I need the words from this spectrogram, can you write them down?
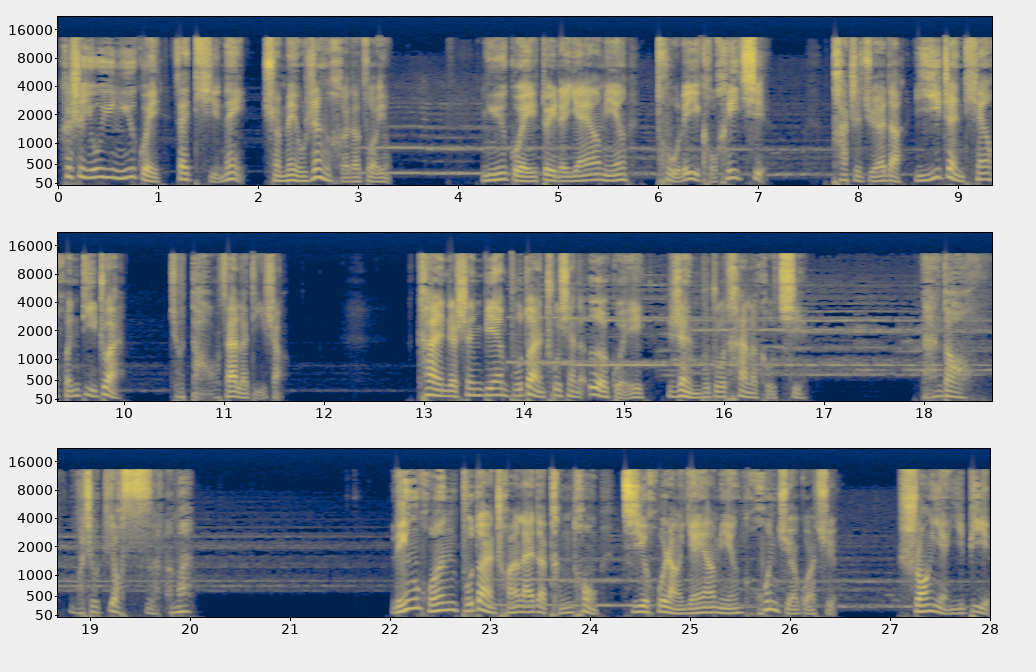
可是由于女鬼在体内，却没有任何的作用。女鬼对着严阳明吐了一口黑气，他只觉得一阵天昏地转，就倒在了地上。看着身边不断出现的恶鬼，忍不住叹了口气：“难道我就要死了吗？”灵魂不断传来的疼痛几乎让严阳明昏厥过去，双眼一闭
